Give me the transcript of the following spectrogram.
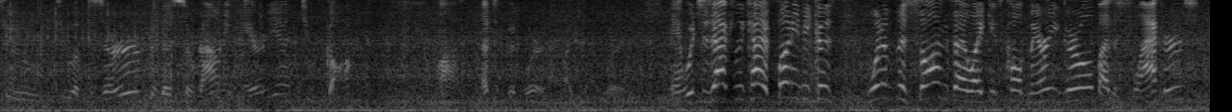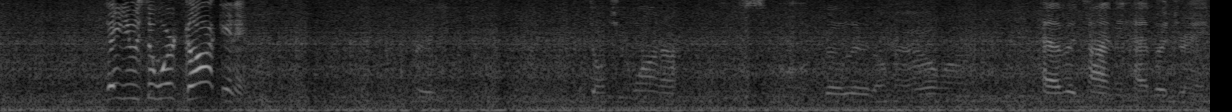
to to observe the surrounding area, to gawk. Um, that's a good word. I like that word. And which is actually kind of funny because one of the songs I like is called "Merry Girl" by the Slackers. They use the word gawk in it. Pretty. Don't you wanna smoke a little marijuana? Have a time and have a drink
